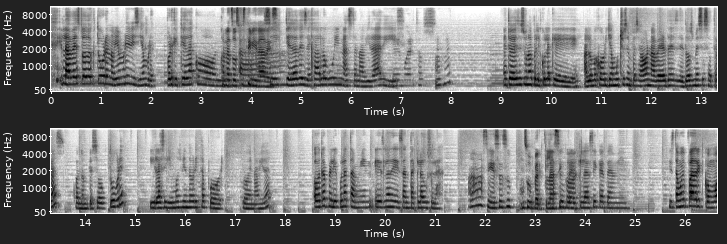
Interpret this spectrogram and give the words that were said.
y la ves todo octubre, noviembre y diciembre. Porque queda con... Con las dos Ah, festividades. Sí, queda desde Halloween hasta Navidad y... De muertos. Ujú. Entonces es una película que a lo mejor ya muchos empezaron a ver desde dos meses atrás, cuando empezó octubre, y la seguimos viendo ahorita por lo de Navidad. Otra película también es la de Santa Cláusula. Ah, sí, ese es un súper clásico. Súper clásica también. Y está muy padre cómo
